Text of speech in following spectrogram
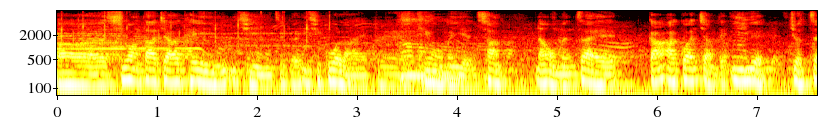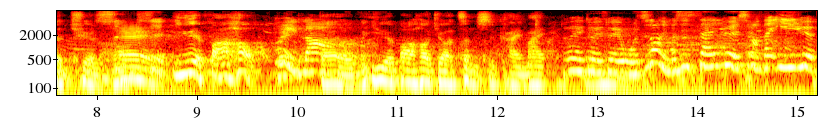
呃，希望大家可以一起这个一起过来对。听我们演唱。那我们在刚刚阿关讲的一月就正确了。是。一月八号，对啦。对，我。们一月八号就要正式开麦。对对对，我知道你们是三月唱，但一月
